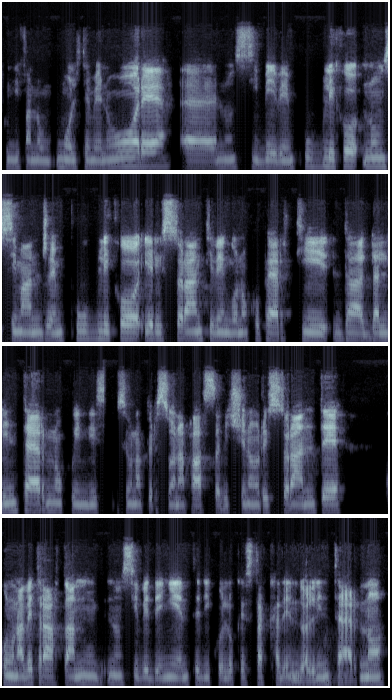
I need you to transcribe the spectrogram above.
quindi fanno molte meno ore, eh, non si beve in pubblico, non si mangia in pubblico, i ristoranti vengono coperti da, dall'interno, quindi se una persona passa vicino a un ristorante con una vetrata non, non si vede niente di quello che sta accadendo all'interno.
